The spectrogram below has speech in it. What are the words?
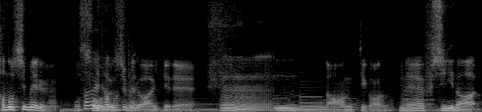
楽しめる、お互い楽しめるそ相手で、う。うんん、なんていうかね、不思議な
